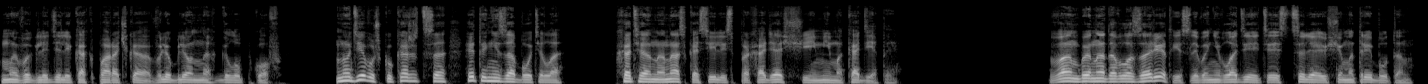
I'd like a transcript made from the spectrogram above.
мы выглядели как парочка влюбленных голубков. Но девушку, кажется, это не заботило, хотя на нас косились проходящие мимо кадеты. «Вам бы надо в лазарет, если вы не владеете исцеляющим атрибутом»,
